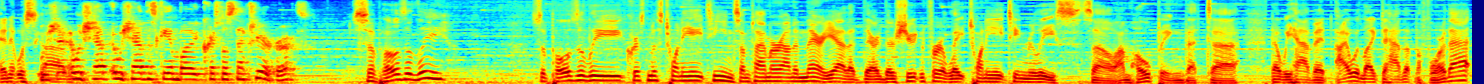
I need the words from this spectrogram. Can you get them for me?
And it was. We should, um, we, should have, we should have this game by Christmas next year, correct? Supposedly. Supposedly Christmas 2018, sometime around in there. Yeah, that they're they're shooting for a late 2018 release. So I'm hoping that uh, that we have it. I would like to have it before that,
